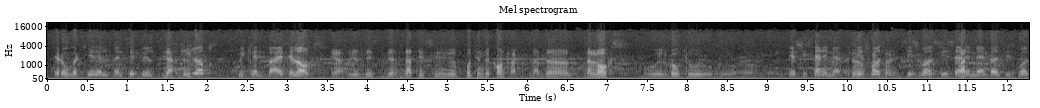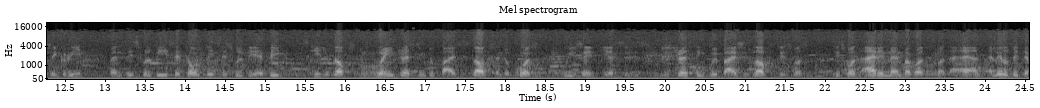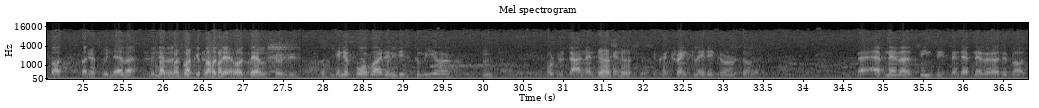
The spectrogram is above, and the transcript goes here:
the raw material when they build the Yeah, ski the- lobs, we can buy the logs. yeah, yeah, this, the, that is uh, put in the contract, that the, the logs will go to... Uh, Yes, this I remember. This a was this was this I remember. This was agreed when this will be. They told me this will be a big ski slope. Mm-hmm. Were interesting to buy these logs, and of course we said yes, this is interesting. We buy these logs. This was this what I remember. What what I, I- a little bit about, but Yes. we never we But- never but- spoke but- about but- the hotel. So this, can you forward this to me or hmm? or to Dan and Yes, you can yes, yes. you can translate it or so. I- I've never seen this and I've never heard about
